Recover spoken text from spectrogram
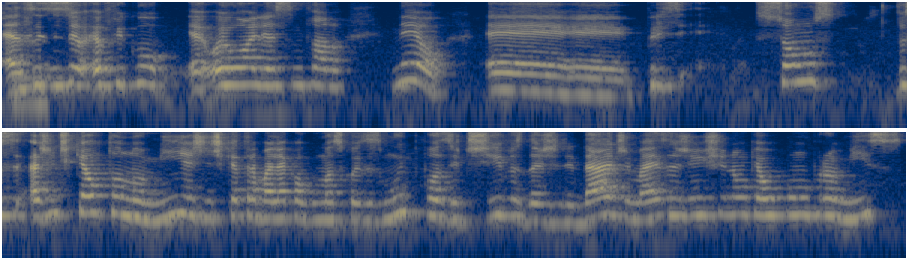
Às vezes eu, eu fico, eu, eu olho assim e falo, meu, é, somos a gente quer autonomia, a gente quer trabalhar com algumas coisas muito positivas da agilidade, mas a gente não quer o compromisso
